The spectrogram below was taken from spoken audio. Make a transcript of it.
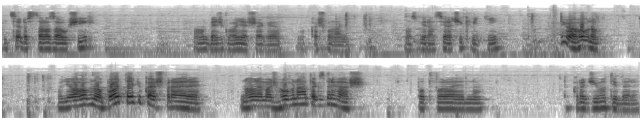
Opice dostala za uší. No běž k vodě však jo, no, kašlu na ní. Nazbírám si radši kvítí. Ty hovno. Hodila hovno, pojď teď ukáž frajere. No, nemáš hovna, tak zdrháš. Potvora jedna. To krát životy bere.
